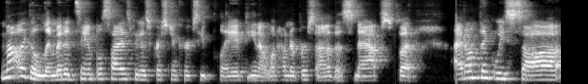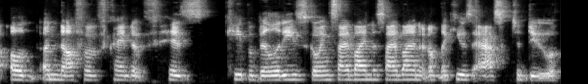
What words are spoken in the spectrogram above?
not like a limited sample size because Christian Kirksey played, you know, 100% of the snaps, but I don't think we saw a, enough of kind of his capabilities going sideline to sideline. I don't think he was asked to do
